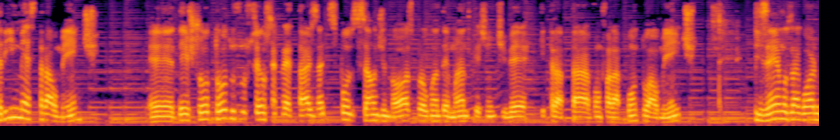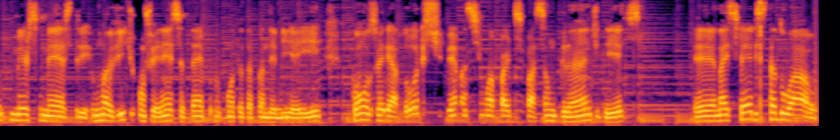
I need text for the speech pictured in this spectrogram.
trimestralmente, é, deixou todos os seus secretários à disposição de nós para alguma demanda que a gente tiver que tratar, vamos falar pontualmente. Fizemos agora no primeiro semestre uma videoconferência até por conta da pandemia aí com os vereadores, tivemos assim uma participação grande deles. É, na esfera estadual,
